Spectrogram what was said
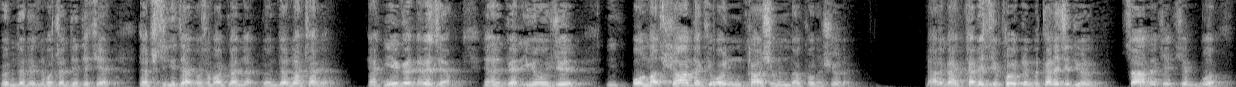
gönderildi. Hoca dedi ki hepsi gider. O zaman gönder göndermem tabii. Ya niye göndereceğim? Yani ben iyi oyuncu olmaz. Şu andaki oyunun karşılığında konuşuyorum. Yani ben kaleci koyduğumda kaleci diyorum. Sağdaki kim? Bu.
